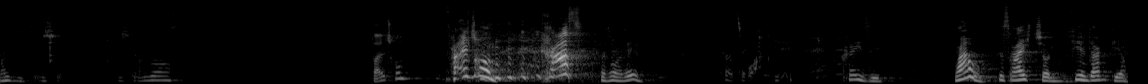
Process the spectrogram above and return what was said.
Und wie siehst du da so aus? Falsch rum? Falsch rum! Krass! Lass mal sehen. Tatsächlich. Crazy. Wow, das reicht schon. Vielen Dank dir.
